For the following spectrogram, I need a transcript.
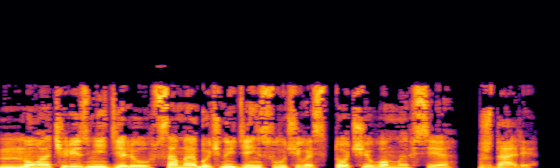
Ну а через неделю, в самый обычный день, случилось то, чего мы все ждали.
